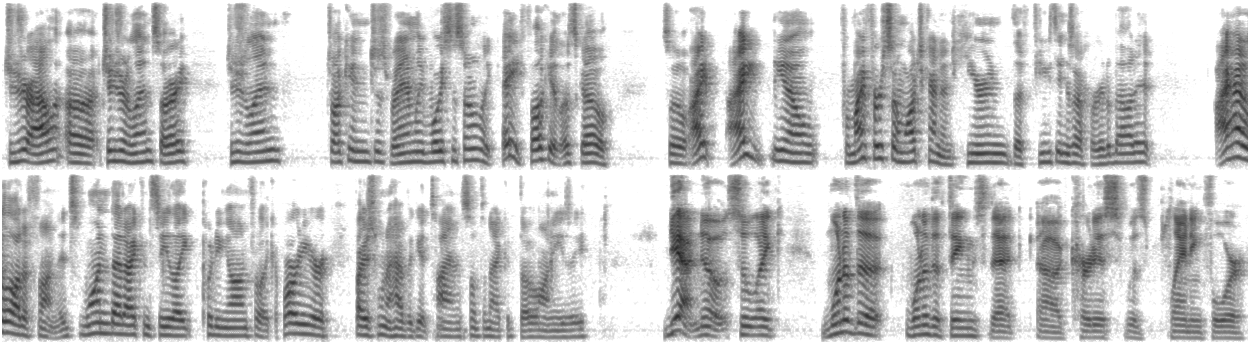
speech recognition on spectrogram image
Ginger Allen, uh, Ginger Lynn, sorry, Ginger Lynn, fucking just randomly voicing someone like, hey, fuck it, let's go. So I, I, you know, for my first time watching, kind of hearing the few things I heard about it, I had a lot of fun. It's one that I can see like putting on for like a party, or if I just want to have a good time, it's something I could throw on easy. Yeah, no. So like one of the one of the things that uh, Kurtis was planning for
